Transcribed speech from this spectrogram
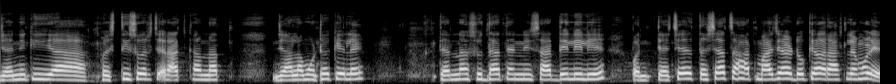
ज्यांनी की या पस्तीस वर्ष राजकारणात ज्याला मोठं केलं आहे त्यांनासुद्धा त्यांनी साथ दिलेली आहे. पण त्याच्या तशाच हात माझ्या डोक्यावर असल्यामुळे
